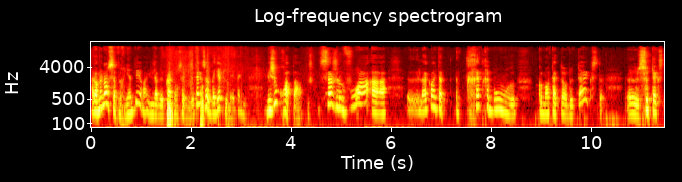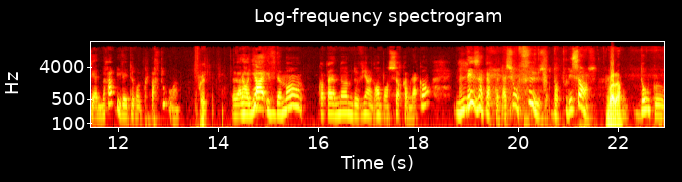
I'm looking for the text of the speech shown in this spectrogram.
Alors maintenant, ça ne veut rien dire, hein. il ne l'avait pas dans sa bibliothèque, ça ne veut pas dire qu'il ne l'avait pas lu. Mais je ne crois pas. Ça, je le vois à... euh, Lacan est un, un très très bon euh, commentateur de texte. Euh, ce texte est admirable, il a été repris partout. hein. Oui. Euh, alors il y a évidemment, quand un homme devient un grand penseur comme Lacan, les interprétations fusent dans tous les sens. Voilà. Donc, euh,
